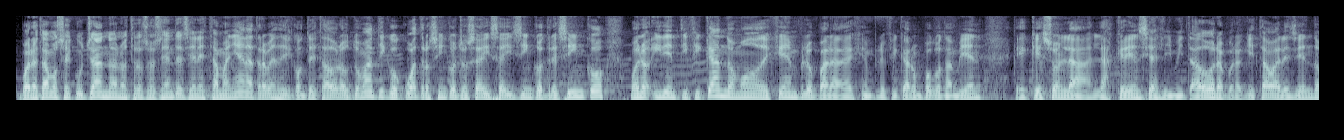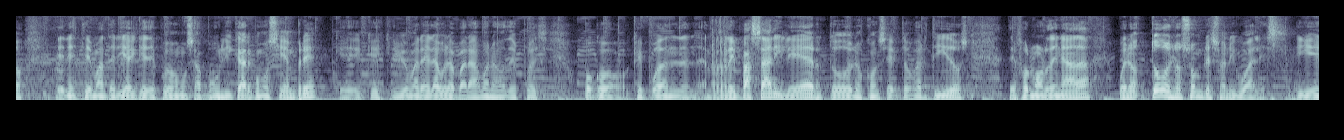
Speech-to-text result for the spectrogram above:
Bueno, estamos escuchando a nuestros oyentes en esta mañana a través del contestador automático 4586-6535. Bueno, identificando a modo de ejemplo para ejemplificar un poco también eh, qué son la- las creencias limitadoras. Por aquí estaba leyendo en este material que después vamos a publicar, como siempre, que, que escribió María Laura para, bueno, después un poco que puedan repasar y leer todos los conceptos vertidos de forma ordenada. Bueno, todos los hombres son iguales y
